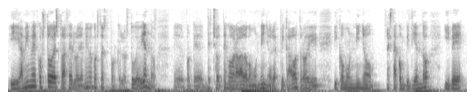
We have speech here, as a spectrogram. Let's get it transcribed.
Y a mí me costó esto hacerlo, y a mí me costó esto porque lo estuve viendo. Eh, porque de hecho tengo grabado como un niño le explica a otro y, y como un niño está compitiendo y ve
